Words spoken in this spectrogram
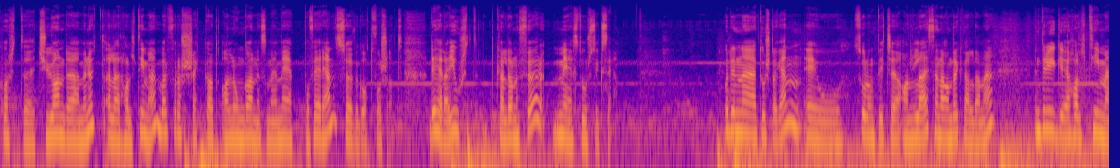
hvert eh, 20. minutt eller halvtime, bare for å sjekke at alle ungene som er med på ferien, sover godt fortsatt. Det har de gjort kveldene før med stor suksess. Og denne torsdagen er jo så langt ikke annerledes enn de andre kveldene. En dryg halvtime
